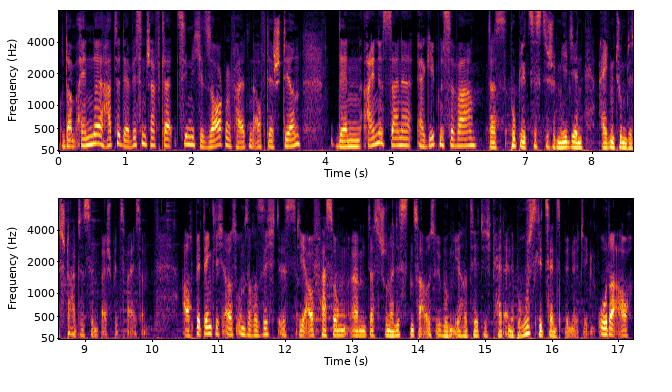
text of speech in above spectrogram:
Und am Ende hatte der Wissenschaftler ziemliche Sorgenfalten auf der Stirn, denn eines seiner Ergebnisse war, dass publizistische Medien Eigentum des Staates sind beispielsweise. Auch bedenklich aus unserer Sicht ist die Auffassung, ähm, dass Journalisten zur Ausübung ihrer Tätigkeit eine Berufslizenz benötigen oder auch,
